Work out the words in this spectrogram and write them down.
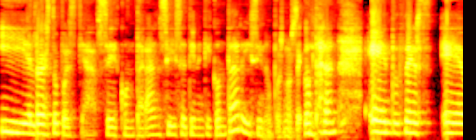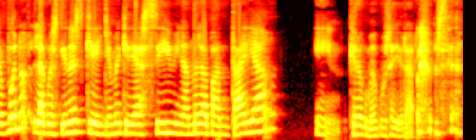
Y el resto pues ya se contarán si se tienen que contar y si no pues no se contarán. Entonces, eh, bueno, la cuestión es que yo me quedé así mirando la pantalla y creo que me puse a llorar. o sea,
